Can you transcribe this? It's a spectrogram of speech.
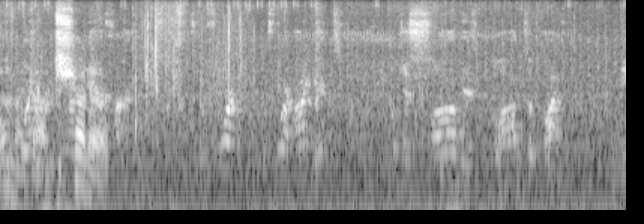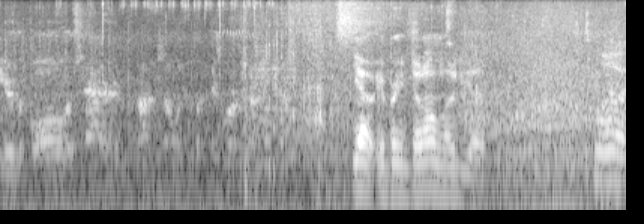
Oh my God, shut up. Before, before Huygens, people just saw this blobs of light near the ball of Saturn, not knowing what they were. Not knowing Yo, your brain don't unload yet. What?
